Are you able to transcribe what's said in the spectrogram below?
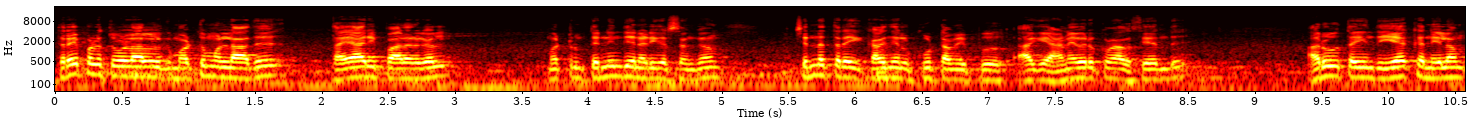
திரைப்பட தொழிலாளர்களுக்கு மட்டுமல்லாது தயாரிப்பாளர்கள் மற்றும் தென்னிந்திய நடிகர் சங்கம் சின்னத்திரை கலைஞர்கள் கூட்டமைப்பு ஆகிய அனைவருக்குமாக சேர்ந்து அறுபத்தைந்து ஏக்கர் நிலம்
